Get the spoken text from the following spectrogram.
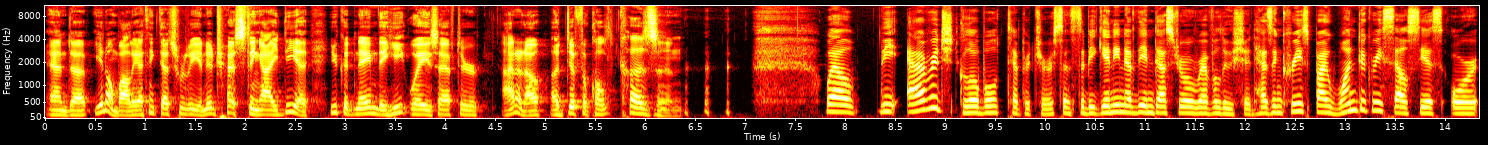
And, uh, you know, Molly, I think that's really an interesting idea. You could name the heat waves after, I don't know, a difficult cousin. well, the average global temperature since the beginning of the Industrial Revolution has increased by 1 degree Celsius or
